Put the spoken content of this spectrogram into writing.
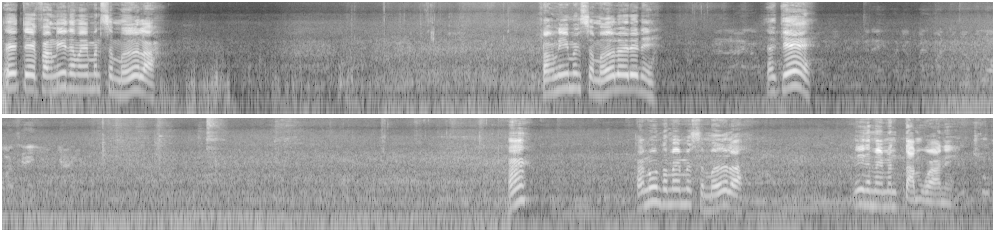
เอ้ยแต่ฝั่งนี้ทำไมมันเสมอล่ะ ฝั่งนี้มันเสมอเลยได้นี่ช่างเจฮะทางนู้นทำไมมันเสมอล่ะ นี่ทำไมมันต่ำกว่านี่ชน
